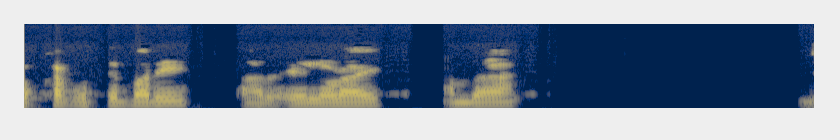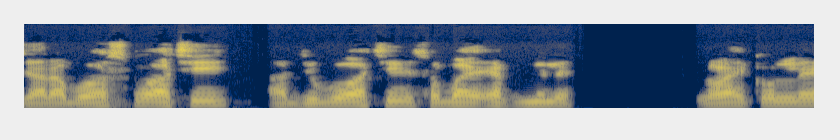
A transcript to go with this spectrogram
রক্ষা করতে পারি। আর এই লড়াই আমরা যারা বয়স্ক আছি আর যুব আছি, সবাই এক মিলে লড়াই করলে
